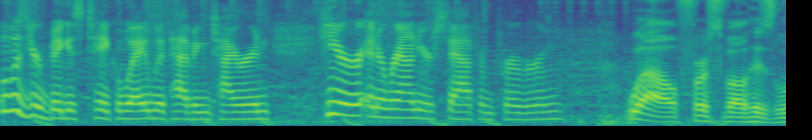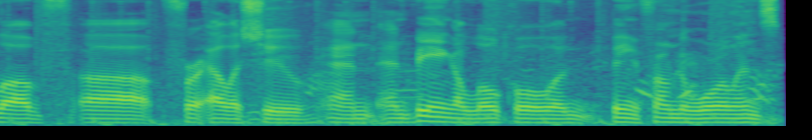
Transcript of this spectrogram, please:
What was your biggest takeaway with having Tyrann here and around your staff and program? Well, first of all, his love uh, for LSU and, and being a local and being from New Orleans,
